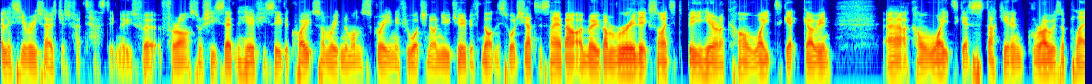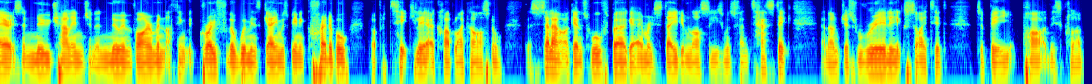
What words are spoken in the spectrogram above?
Alessia Russo is just fantastic news for, for Arsenal. She said here, if you see the quotes, I'm reading them on the screen. If you're watching on YouTube, if not, this is what she had to say about her move. I'm really excited to be here and I can't wait to get going. Uh, I can't wait to get stuck in and grow as a player. It's a new challenge and a new environment. I think the growth for the women's game has been incredible, but particularly at a club like Arsenal. The sellout against Wolfsburg at Emirates Stadium last season was fantastic, and I'm just really excited to be part of this club.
